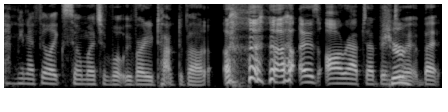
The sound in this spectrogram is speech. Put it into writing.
I mean, I feel like so much of what we've already talked about is all wrapped up into Sure. it. But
